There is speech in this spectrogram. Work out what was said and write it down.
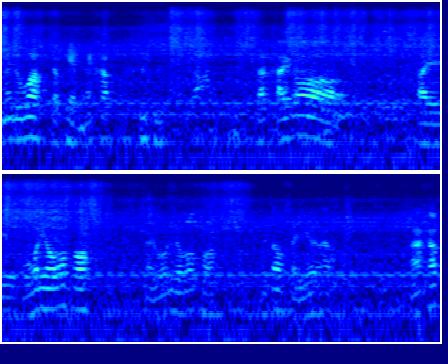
ไม่รู้ว่าจะเผ็ดไหมครับตะไคร้ก็ใส่หัวเดียวก็พอ ใส่หัวเดียวก็พอ ไม่ต้องใส่เยอะครับนะครับ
